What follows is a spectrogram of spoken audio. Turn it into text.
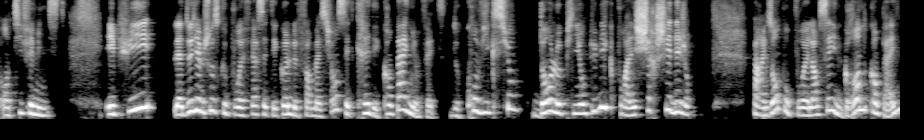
antiféministes. Et puis, la deuxième chose que pourrait faire cette école de formation, c'est de créer des campagnes en fait, de conviction dans l'opinion publique pour aller chercher des gens. Par exemple, on pourrait lancer une grande campagne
